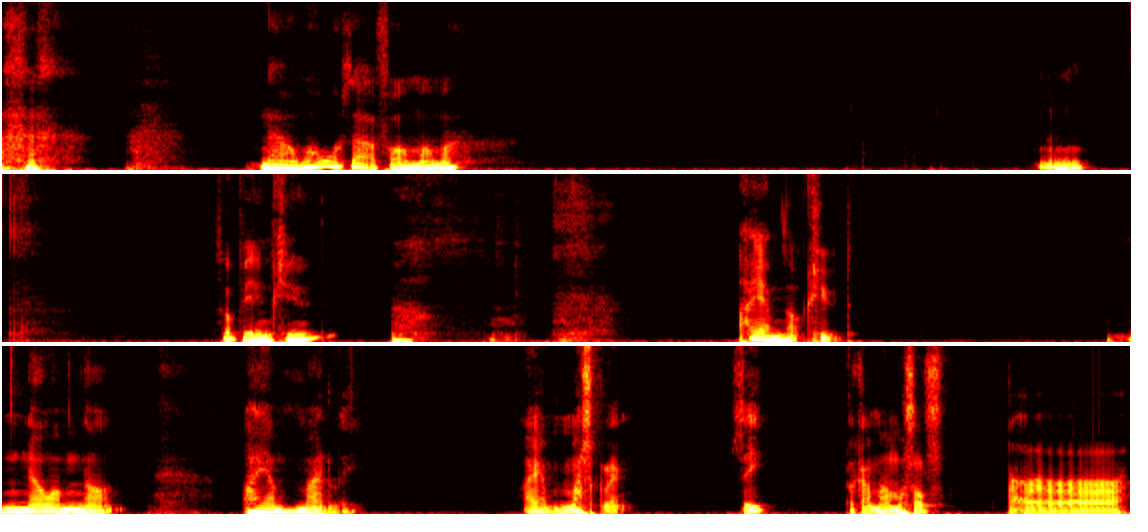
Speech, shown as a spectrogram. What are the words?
now, what was that for, Mama? Hmm? For being cute? I am not cute. No, I'm not. I am manly. I am masculine. See? Look at my muscles. Grrr.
